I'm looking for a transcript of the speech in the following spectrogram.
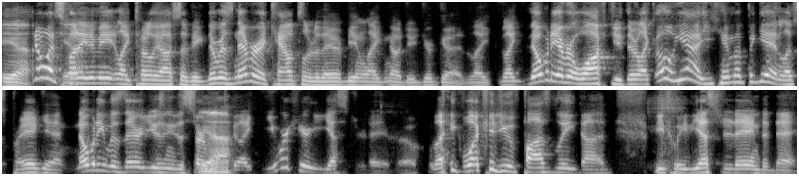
Yeah. You know what's Yeah. funny to me? Like totally off subject. There was never a counselor there being like, "No, dude, you're good." Like, like nobody ever walked you. They're like, "Oh yeah, you came up again. Let's pray again." Nobody was there using the sermon Yeah. to be like, "You were here yesterday, bro. Like, what could you have possibly done between yesterday and today?"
